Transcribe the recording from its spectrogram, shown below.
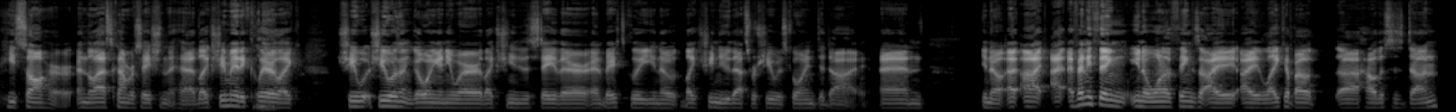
he saw her and the last conversation they had. Like she made it clear, like she she wasn't going anywhere. Like she needed to stay there, and basically, you know, like she knew that's where she was going to die. And you know, I, I, I if anything, you know, one of the things I I like about uh, how this is done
